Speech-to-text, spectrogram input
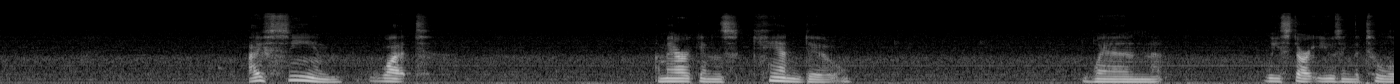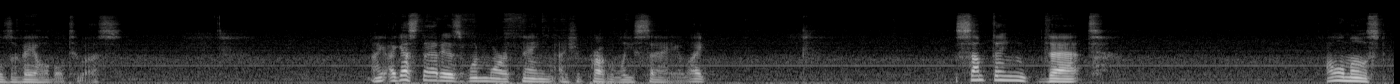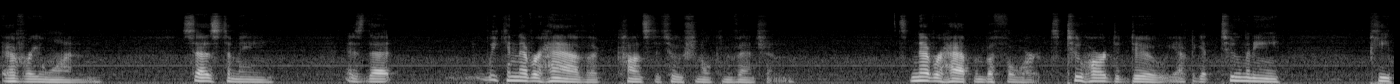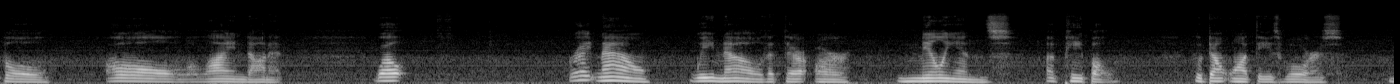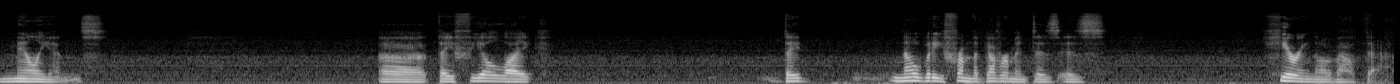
I've seen what Americans can do when we start using the tools available to us. I, I guess that is one more thing I should probably say. Like, something that almost everyone says to me is that we can never have a constitutional convention. It's never happened before. It's too hard to do. You have to get too many people all aligned on it. Well, right now, we know that there are millions of people who don't want these wars. Millions. Uh, they feel like they nobody from the government is is hearing them about that.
